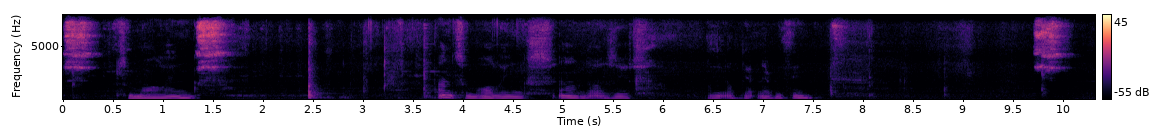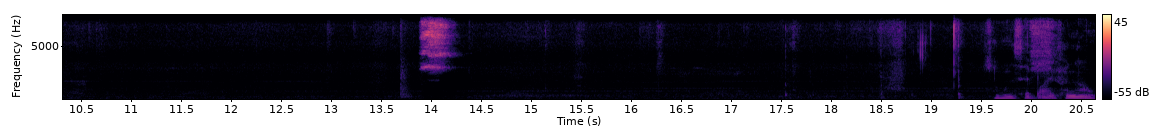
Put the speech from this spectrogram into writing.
Some more Lynx. And some more Lynx. And that is it. I think I'm getting everything. So I'm going to say bye for now.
